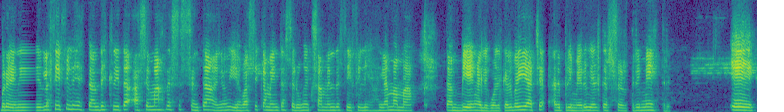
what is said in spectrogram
prevenir la sífilis están descritas hace más de 60 años y es básicamente hacer un examen de sífilis a la mamá, también al igual que el VIH, al primero y al tercer trimestre. Eh,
